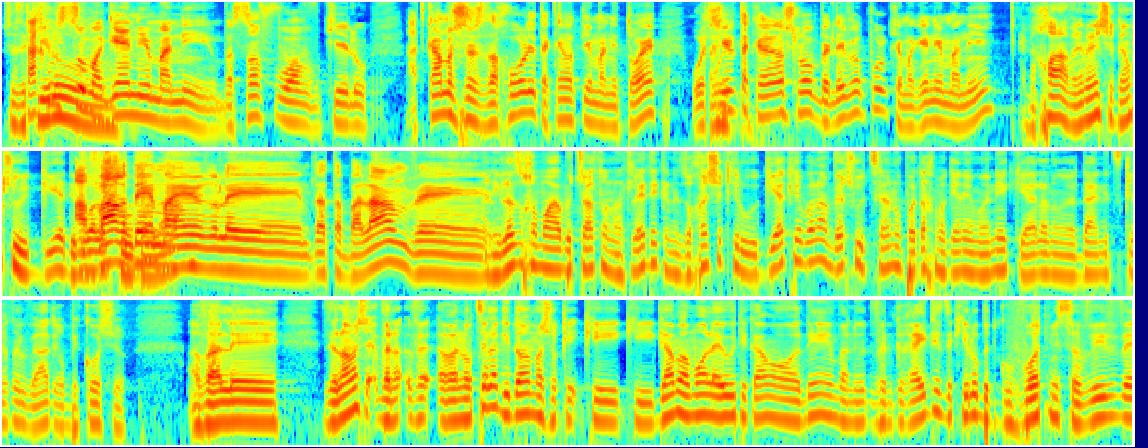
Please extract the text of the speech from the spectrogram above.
שזה תכלס כאילו... הוא מגן ימני, בסוף הוא כאילו, עד כמה שזכור לי, תקן אותי אם אני טועה, הוא התחיל את הקריירה שלו בליברפול כמגן ימני, נכון, אבל נדמה לי שגם כשהוא הגיע, דיברו עליו עבר שהוא די בלם. מהר לעמדת הבלם, ו... אני לא זוכר מה היה בצ'רלטון אתלטיק, אני זוכר שכאילו הוא הגיע כבלם, ואיכשהו אצלנו פתח מגן ימני, כי היה לנו עדיין את סקירטל ואגר בכושר. אבל אה, זה לא ממש, אבל, אני רוצה להגיד עוד משהו, כי, כי, כי גם במו"ל היו איתי כמה אוהדים, ואני, וראיתי את זה כאילו בתגובות מסביב אה,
